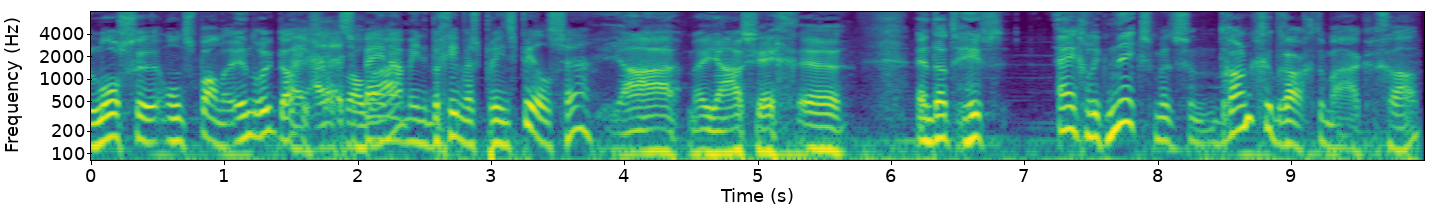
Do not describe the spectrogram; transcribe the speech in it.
losse, ontspannen indruk. Dat Nou is ja, dat zijn wel waar. bijnaam in het begin was Prins Pils, hè? Ja, maar ja zeg. en dat heeft eigenlijk niks met zijn drankgedrag te maken gehad.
